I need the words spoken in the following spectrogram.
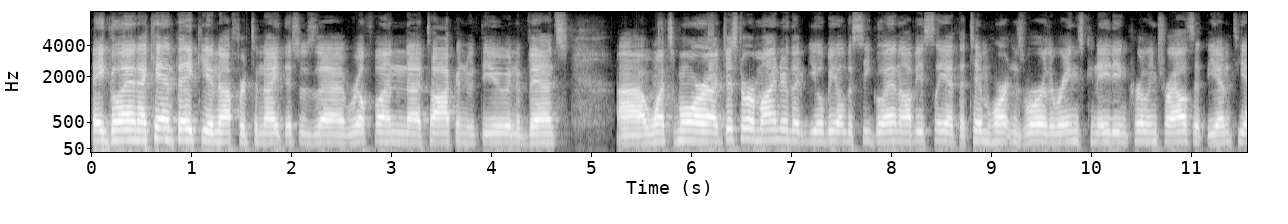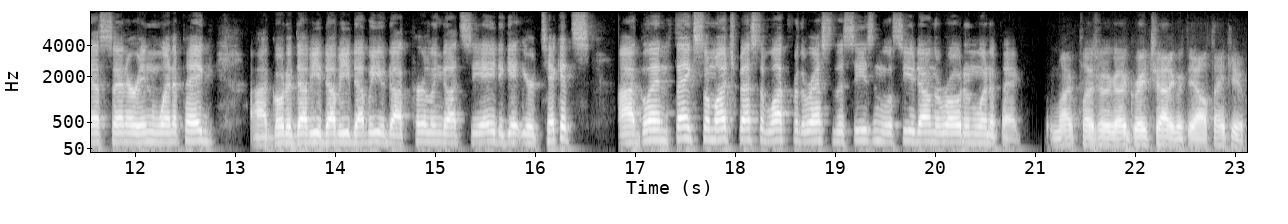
Hey, Glenn, I can't thank you enough for tonight. This was uh, real fun uh, talking with you in advance. Uh, once more, uh, just a reminder that you'll be able to see Glenn, obviously, at the Tim Hortons Roar of the Rings Canadian Curling Trials at the MTS Center in Winnipeg. Uh, go to www.curling.ca to get your tickets. Uh, Glenn, thanks so much. Best of luck for the rest of the season. We'll see you down the road in Winnipeg. My pleasure. Great chatting with you, Al. Thank you.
